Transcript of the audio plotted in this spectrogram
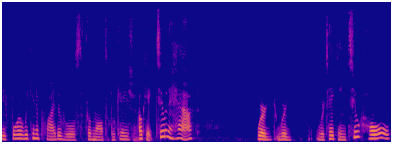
before we can apply the rules for multiplication. Okay, two and a half, we're, we're, we're taking two whole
